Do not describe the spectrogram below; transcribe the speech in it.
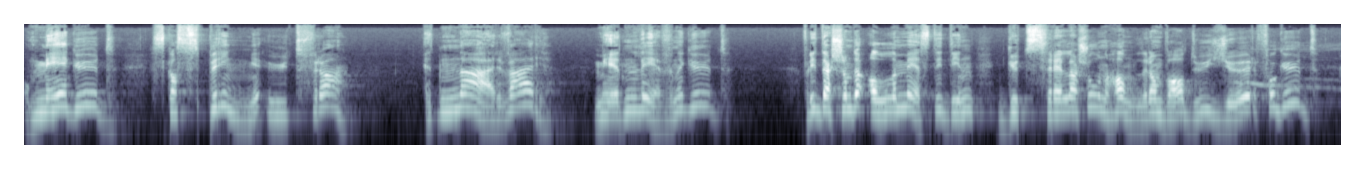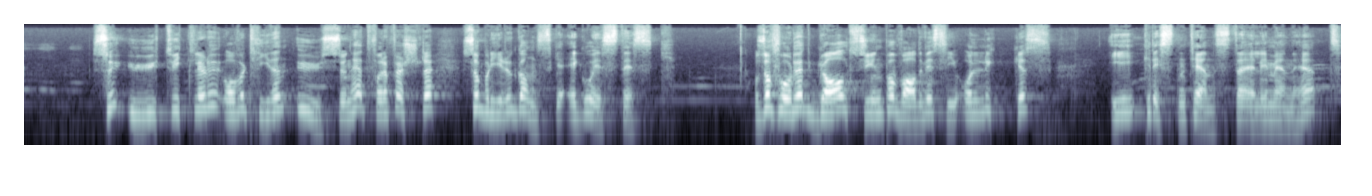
og med Gud skal springe ut fra et nærvær med den levende Gud. Fordi dersom det aller meste i din gudsrelasjon handler om hva du gjør for Gud, så utvikler du over tid en usunnhet. For det første så blir du ganske egoistisk. Og så får du et galt syn på hva det vil si å lykkes i kristen tjeneste eller i menighet.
